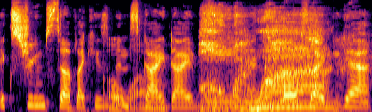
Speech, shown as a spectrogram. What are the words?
extreme stuff. Like he's Oh, been wow. skydiving and he loves like yeah.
